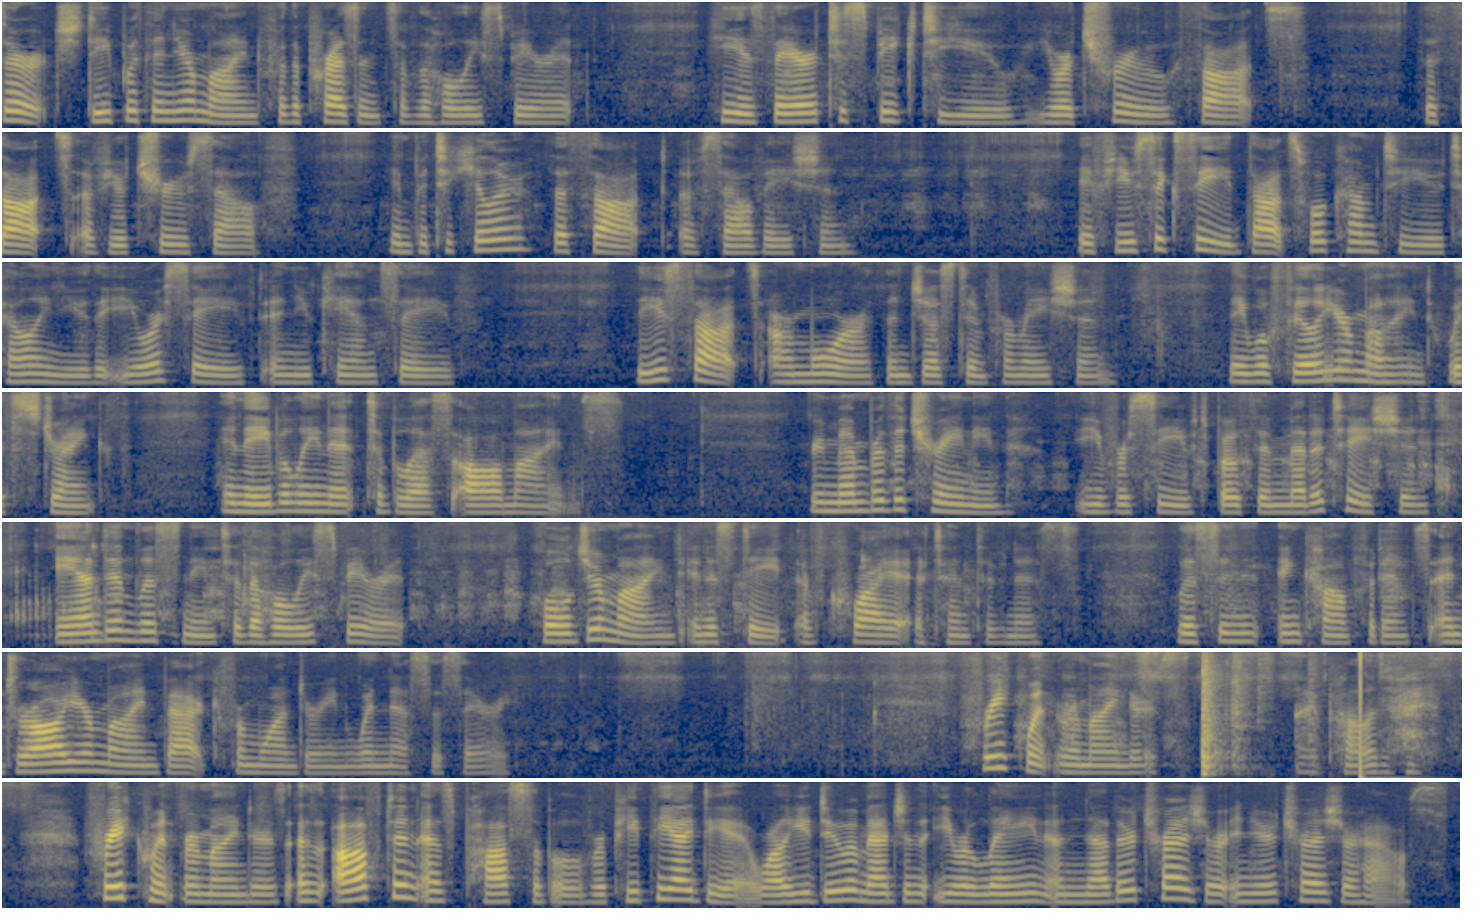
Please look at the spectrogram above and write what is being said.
Search deep within your mind for the presence of the Holy Spirit. He is there to speak to you your true thoughts, the thoughts of your true self, in particular, the thought of salvation. If you succeed, thoughts will come to you telling you that you are saved and you can save. These thoughts are more than just information. They will fill your mind with strength, enabling it to bless all minds. Remember the training you've received both in meditation and in listening to the Holy Spirit. Hold your mind in a state of quiet attentiveness. Listen in confidence and draw your mind back from wandering when necessary. Frequent reminders. I apologize frequent reminders. As often as possible, repeat the idea. While you do, imagine that you are laying another treasure in your treasure house.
